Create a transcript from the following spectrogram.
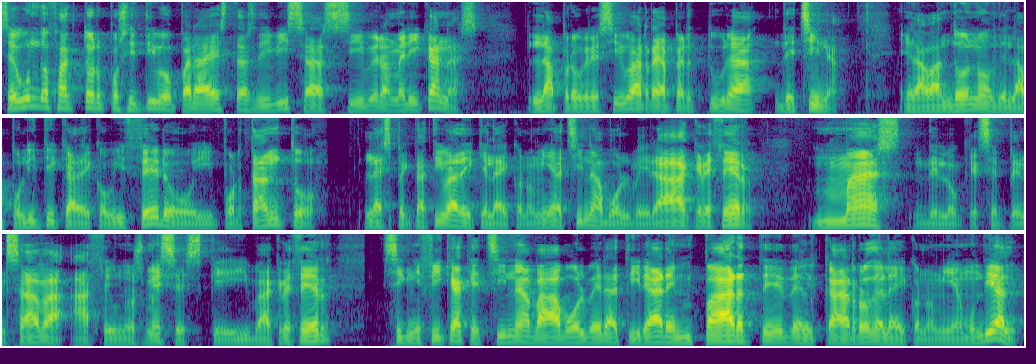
Segundo factor positivo para estas divisas iberoamericanas, la progresiva reapertura de China, el abandono de la política de COVID-0 y, por tanto, la expectativa de que la economía china volverá a crecer más de lo que se pensaba hace unos meses que iba a crecer, significa que China va a volver a tirar en parte del carro de la economía mundial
